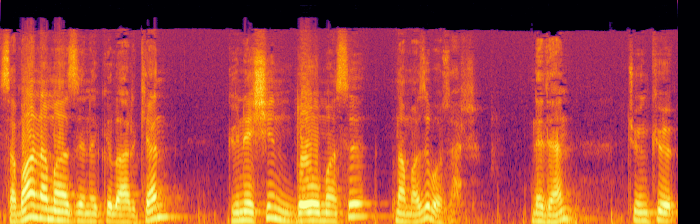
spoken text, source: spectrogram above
Sabah namazını kılarken güneşin doğması namazı bozar. Neden? Çünkü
